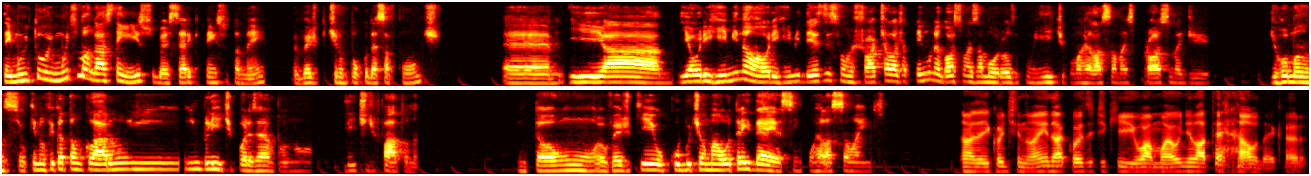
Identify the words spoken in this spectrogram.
Tem muito, e muitos mangás tem isso, Berserk tem isso também. Eu vejo que tira um pouco dessa fonte. É, e, a, e a Orihime não, a Orihime desde esse one shot ela já tem um negócio mais amoroso com o Ichigo, uma relação mais próxima de, de romance, o que não fica tão claro em, em Bleach, por exemplo, no Bleach de fato, né? Então eu vejo que o Kubo tinha uma outra ideia, assim, com relação a isso. Não, mas aí continua ainda a coisa de que o amor é unilateral, né, cara?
